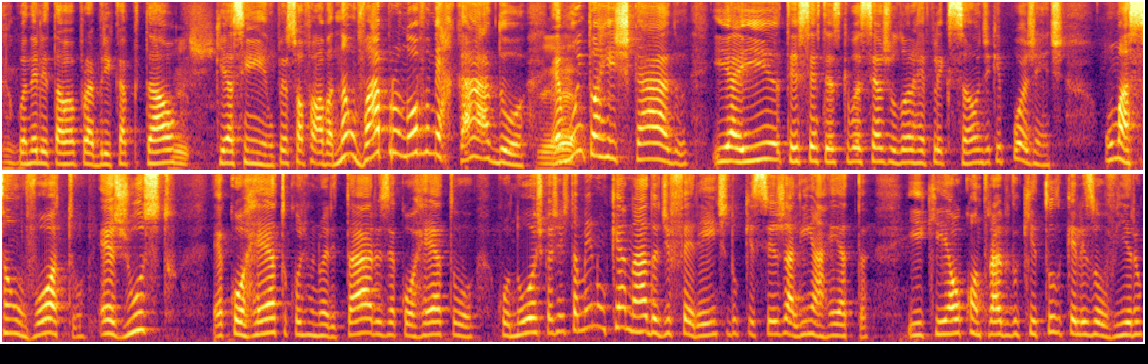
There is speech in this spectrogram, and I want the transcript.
uhum. quando ele estava para abrir capital, Isso. que assim, o pessoal falava, não vá para o novo mercado, é. é. muito arriscado. E aí, tenho certeza que você ajudou na reflexão de que, pô, gente, uma ação, um voto é justo, é correto com os minoritários, é correto conosco. A gente também não quer nada diferente do que seja a linha reta e que, ao contrário do que tudo que eles ouviram,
